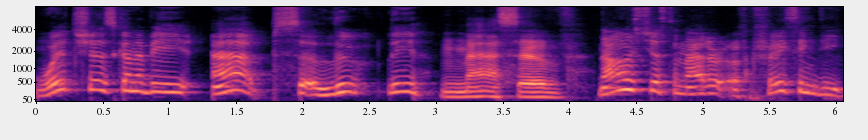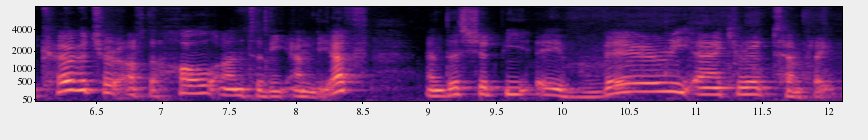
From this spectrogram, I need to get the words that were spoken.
which is going to be absolutely massive. Now it's just a matter of tracing the curvature of the hull onto the MDF and this should be a very accurate template.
